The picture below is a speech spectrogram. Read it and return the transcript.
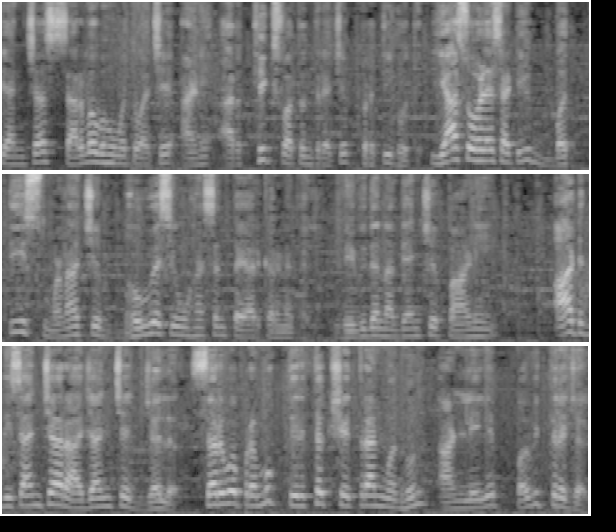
त्यांच्या सार्वभौमत्वाचे आणि आर्थिक स्वातंत्र्याचे प्रतीक होते. या सोहळ्यासाठी बत्तीस मनाचे भव्य सिंहासन तयार करण्यात आले. विविध नद्यांचे पाणी आठ दिसांच्या राजांचे जल सर्व प्रमुख तीर्थक्षेत्रांमधून आणलेले पवित्र जल.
